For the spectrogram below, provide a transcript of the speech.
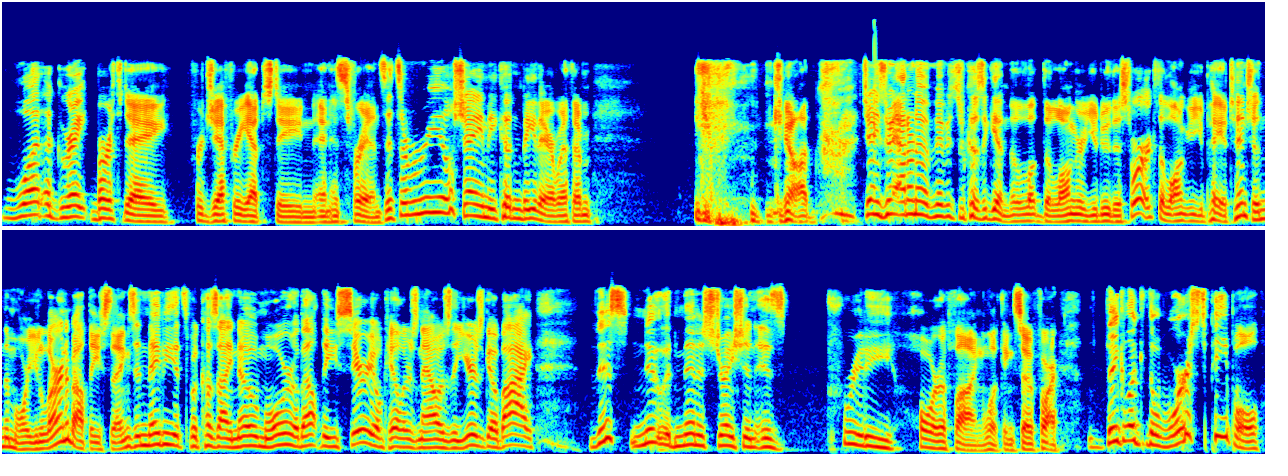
What a great birthday for Jeffrey Epstein and his friends. It's a real shame he couldn't be there with them. God, James, I don't know. Maybe it's because again, the the longer you do this work, the longer you pay attention, the more you learn about these things, and maybe it's because I know more about these serial killers now as the years go by. This new administration is pretty horrifying looking so far. Think like the worst people:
